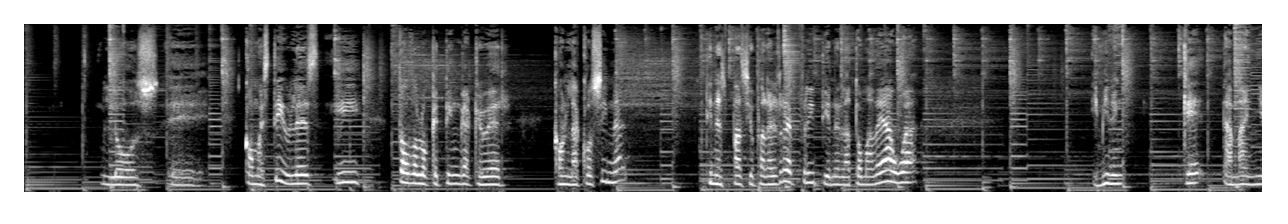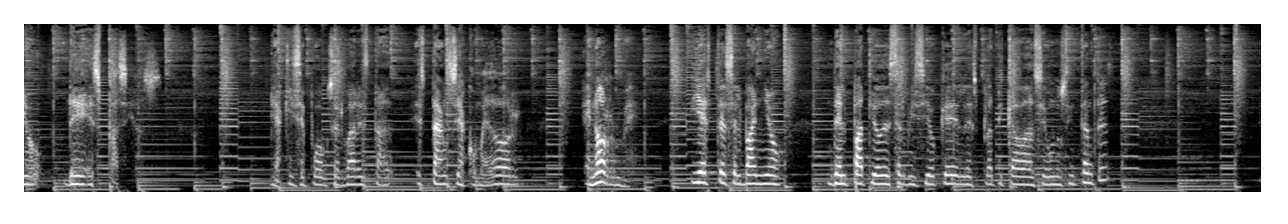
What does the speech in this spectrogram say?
los eh, comestibles y todo lo que tenga que ver con la cocina. Tiene espacio para el refri, tiene la toma de agua. Y miren qué tamaño de espacios. Y aquí se puede observar esta estancia comedor enorme. Y este es el baño del patio de servicio que les platicaba hace unos instantes.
